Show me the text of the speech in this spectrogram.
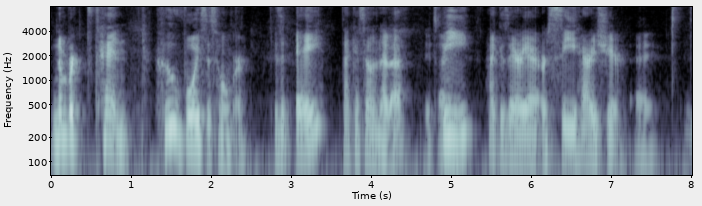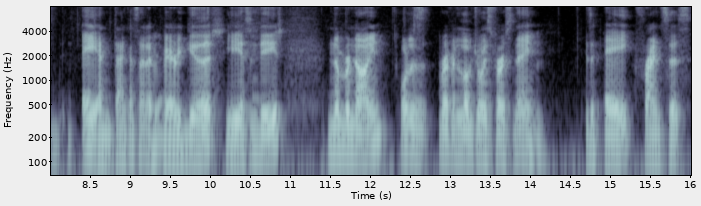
Number ten. Who voices Homer? Is it A. Dan Castellaneta, It's A. B. Hank Azaria, or C. Harry Shearer? A. A. And Dan Castellaneta. Yeah. Very good. Yes, indeed. Number nine. What is Reverend Lovejoy's first name? Is it A. Francis,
